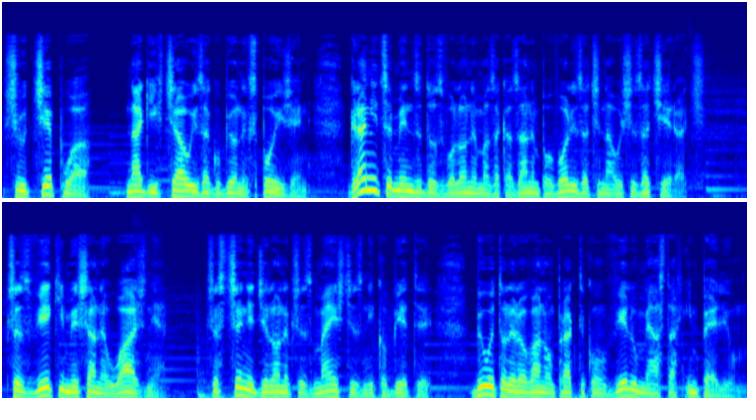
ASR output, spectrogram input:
wśród ciepła, nagich ciał i zagubionych spojrzeń, granice między dozwolonym a zakazanym powoli zaczynały się zacierać. Przez wieki mieszane łaźnie, przestrzenie dzielone przez mężczyzn i kobiety, były tolerowaną praktyką w wielu miastach imperium.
